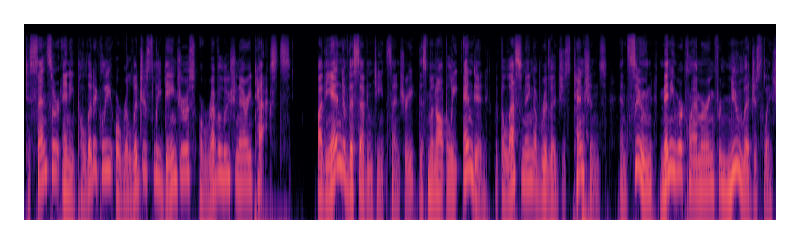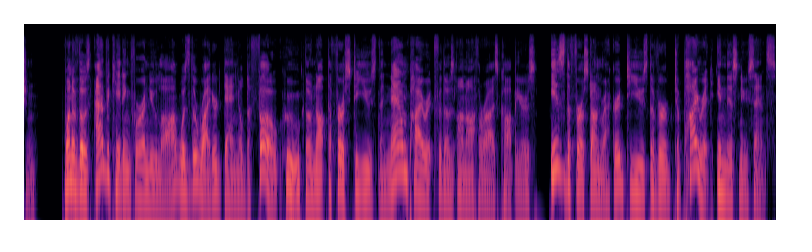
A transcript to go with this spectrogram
to censor any politically or religiously dangerous or revolutionary texts. By the end of the 17th century, this monopoly ended with the lessening of religious tensions, and soon many were clamouring for new legislation, one of those advocating for a new law was the writer Daniel Defoe, who, though not the first to use the noun pirate for those unauthorized copiers, is the first on record to use the verb to pirate in this new sense.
